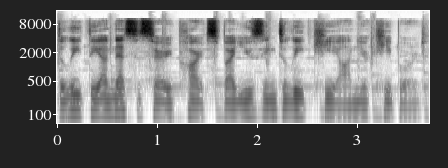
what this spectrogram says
Delete the unnecessary parts by using delete key on your keyboard.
